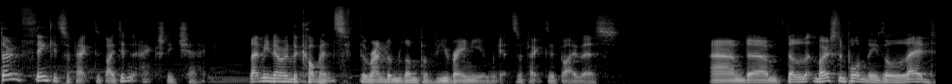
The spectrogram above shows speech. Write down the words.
don't think it's affected, but I didn't actually check. Let me know in the comments if the random lump of uranium gets affected by this. And um, the most importantly, the lead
